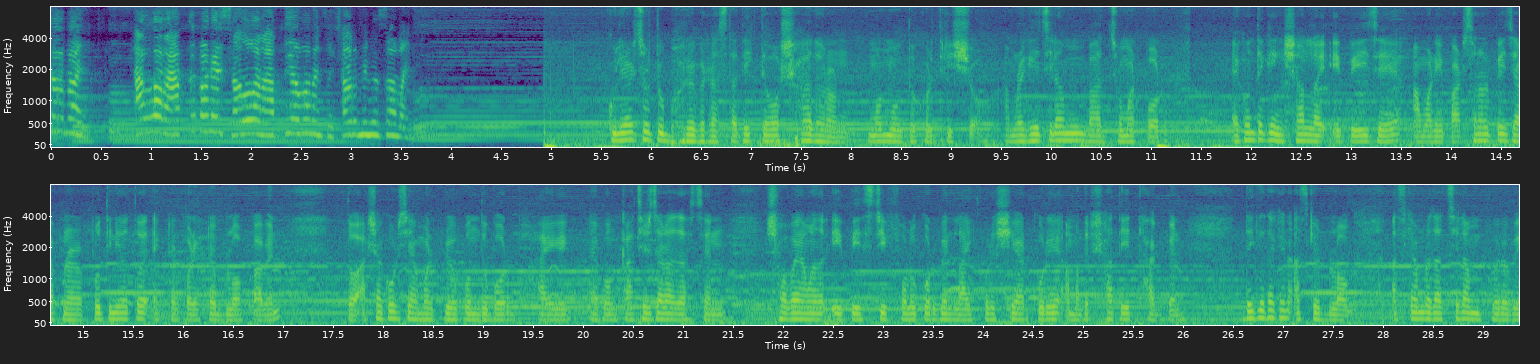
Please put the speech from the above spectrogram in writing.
জামাই। আল্লাহর হাতে বানাইছে আল্লাহর হাতে বানাইছে শারমিনের জামাই। কুলিয়ারচর টু ভৈরবের রাস্তা দেখতে অসাধারণ মনমুগ্ধকর দৃশ্য। আমরা গিয়েছিলাম বাদ জমার পর। এখন থেকে ইনশাল্লাহ এই পেজে আমার এই পার্সোনাল পেজে আপনারা প্রতিনিয়ত একটার পর একটা ব্লগ পাবেন। তো আশা করছি আমার প্রিয় বন্ধু বর ভাই এবং কাছের যারা যাচ্ছেন, সবাই আমাদের এই পেজটি ফলো করবেন লাইক করে শেয়ার করে আমাদের সাথেই থাকবেন। দেখতে থাকেন আজকের ব্লগ আজকে আমরা যাচ্ছিলাম ভৈরবে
